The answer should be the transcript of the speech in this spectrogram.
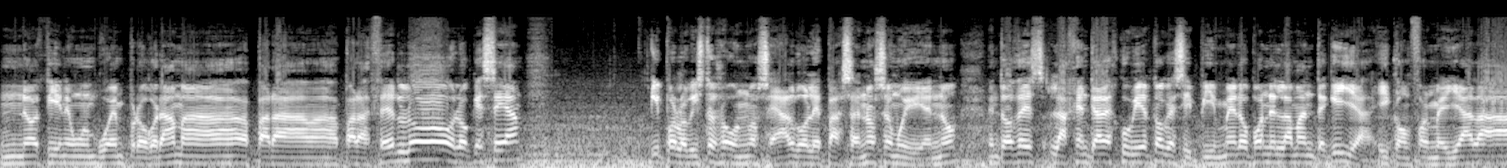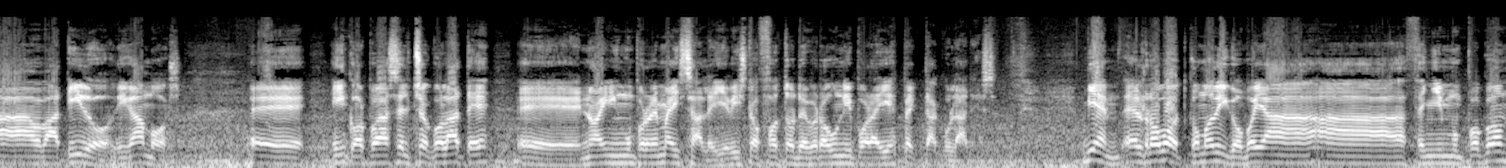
no tiene un buen programa para, para hacerlo o lo que sea, y por lo visto, no sé, algo le pasa, no sé muy bien, ¿no? Entonces la gente ha descubierto que si primero pones la mantequilla y conforme ya la ha batido, digamos, eh, incorporas el chocolate, eh, no hay ningún problema y sale. Y he visto fotos de brownie por ahí espectaculares. Bien, el robot, como digo, voy a, ceñirme un poco.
